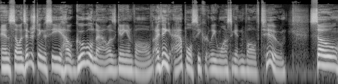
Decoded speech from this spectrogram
And so it's interesting to see how Google now is getting involved. I think Apple secretly wants to get involved too. So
